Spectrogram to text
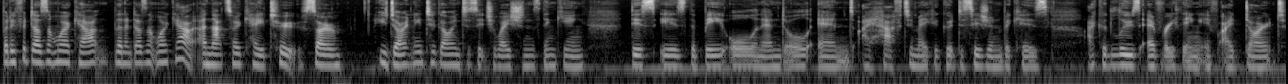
But if it doesn't work out, then it doesn't work out. And that's okay too. So you don't need to go into situations thinking this is the be all and end all and I have to make a good decision because I could lose everything if I don't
